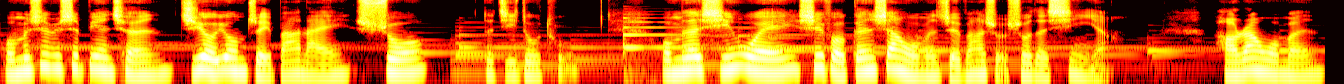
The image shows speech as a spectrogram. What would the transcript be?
我们是不是变成只有用嘴巴来说的基督徒？我们的行为是否跟上我们嘴巴所说的信仰？好，让我们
